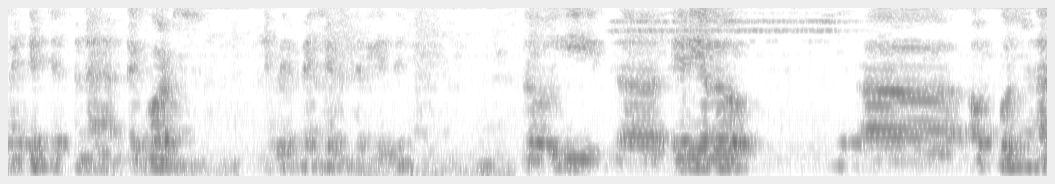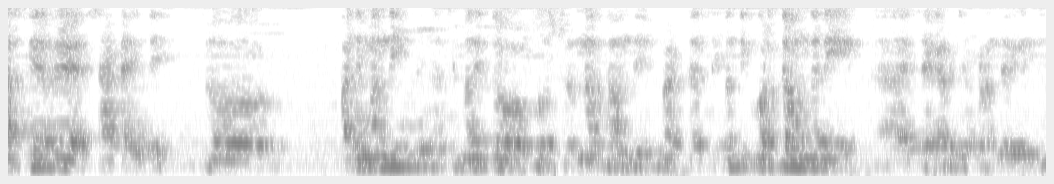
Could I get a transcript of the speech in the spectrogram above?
మెయింటైన్ చేస్తున్న రికార్డ్స్ వెరిఫై చేయడం జరిగింది. సో ఈ ఏరియాలో out post last year start అయింది. సో పది మంది సిబ్బందితో పోస్ట్ రన్ ఉంది. బట్ సిబ్బంది కొరత ఉందని ఎస్ఐ గారు చెప్పడం జరిగింది.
